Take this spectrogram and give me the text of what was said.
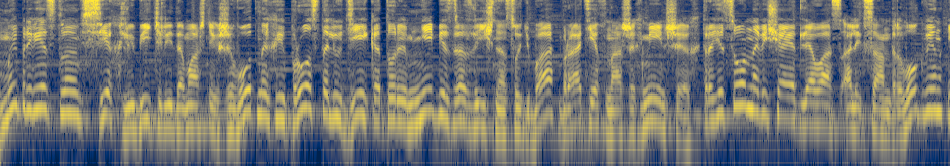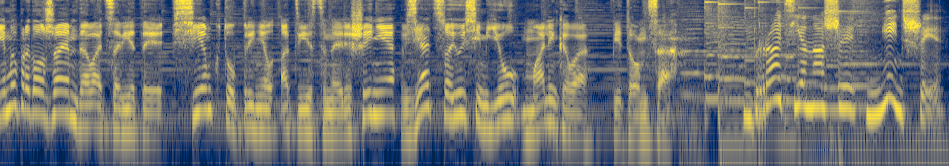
Мы приветствуем всех любителей домашних животных и просто людей, которым не безразлична судьба братьев наших меньших. Традиционно вещает для вас Александр Логвин, и мы продолжаем давать советы всем, кто принял ответственное решение взять в свою семью маленького питомца. Братья наши меньшие –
